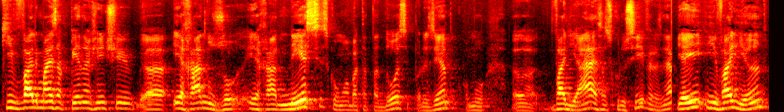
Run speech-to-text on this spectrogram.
que vale mais a pena a gente uh, errar, nos, errar nesses, como a batata doce, por exemplo, como uh, variar essas crucíferas, né? E aí ir variando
